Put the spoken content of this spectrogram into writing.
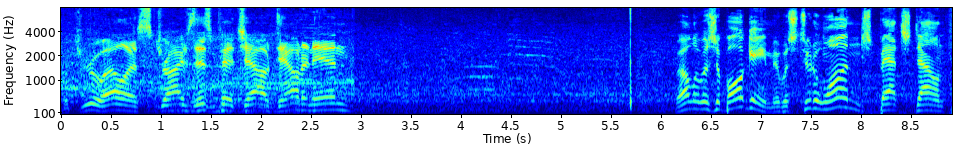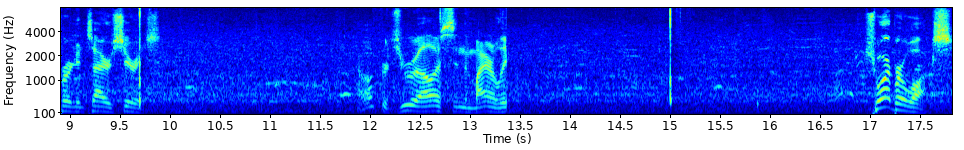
But Drew Ellis drives this pitch out, down and in. Well, it was a ball game. It was two to one. Bats down for an entire series. How about for Drew Ellis in the minor league? Schwarber walks.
